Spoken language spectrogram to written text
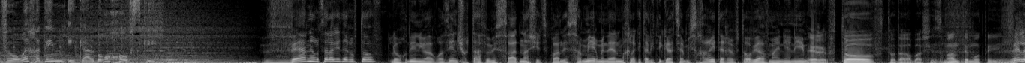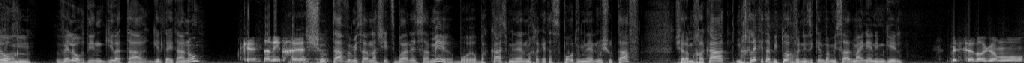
ועורך הדין יגאל בורוכובסקי. ואני רוצה להגיד ערב טוב לעורך דין יואב רזין, שותף במשרד נשיץ ברנדס אמיר, מנהל מחלקת הליטיגציה המסחרית. ערב טוב, יואב, מה העניינים? ערב טוב, תודה רבה שהזמנתם אותי. ולעורך- דין גיל עטר, גיל, אתה איתנו? כן, אני איתכם. שותף במשרד נשיץ ברנס אמיר, בורר בקס, מנהל מחלקת הספורט ומנהל משותף של המחלקה, מחלקת הביטוח ונזיקין במשרד. מה העניינים, גיל? בסדר גמור,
